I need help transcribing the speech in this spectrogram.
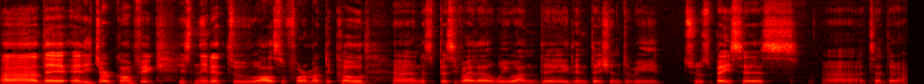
Uh, the editor config is needed to also format the code and specify that we want the indentation to be two spaces, uh, etc.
